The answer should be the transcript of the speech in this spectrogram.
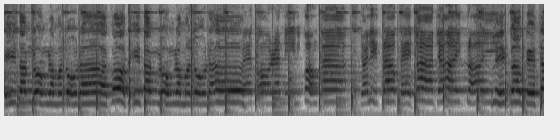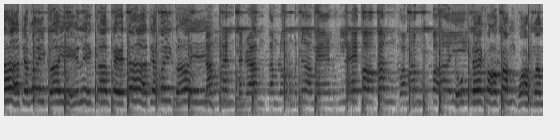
ตีตั้งโรงรำมโนราก็ตีตั้งโรงรำมโนรา แม่ธรณีนี่กองกา จอยลีกล่าวเกตาจะให้ไกลลีกล่าวเกตาจะไม่ไกลลีกล่าวเกตาจะไม่ไกลนางแม่นสันรำตำลงมันเนื้อแม่ลูกนี่แหละก็คำความมั่งไปหนุกแน่ก็คำความงาม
